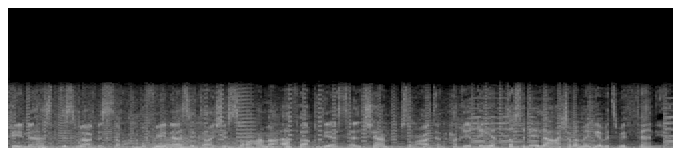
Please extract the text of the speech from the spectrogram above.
في ناس تسمع بالسرعة وفي ناس تعيش السرعة مع آفاق دي إس إل شام بسرعات الحقيقية تصل إلى 10 ميجابت بالثانية.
